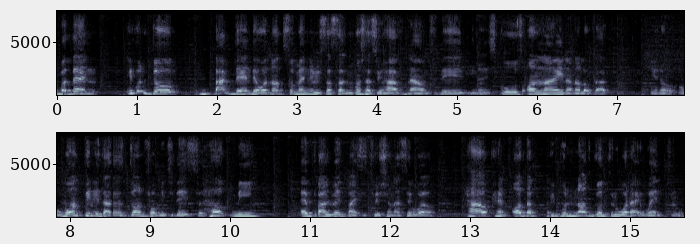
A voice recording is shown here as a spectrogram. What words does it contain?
but then even though back then there were not so many resources as much as you have now today, you know, in schools, online, and all of that. You know, one thing it has done for me today is to help me evaluate my situation and say, well, how can other people not go through what I went through?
